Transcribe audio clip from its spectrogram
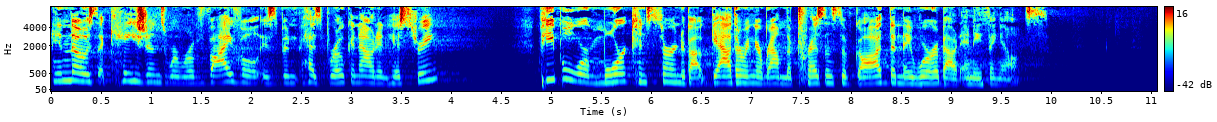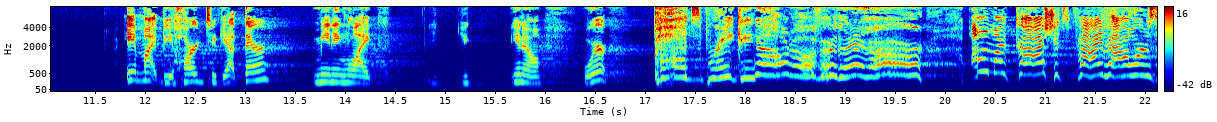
in those occasions where revival has been, has broken out in history, people were more concerned about gathering around the presence of God than they were about anything else. It might be hard to get there, meaning like, you, you, know, where God's breaking out over there. Oh my gosh, it's five hours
